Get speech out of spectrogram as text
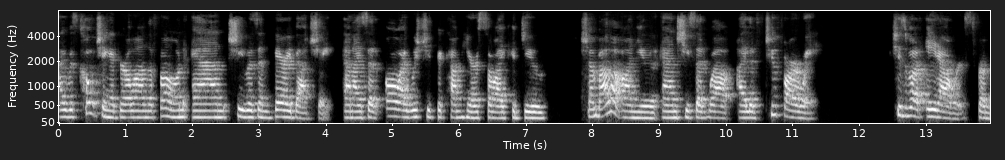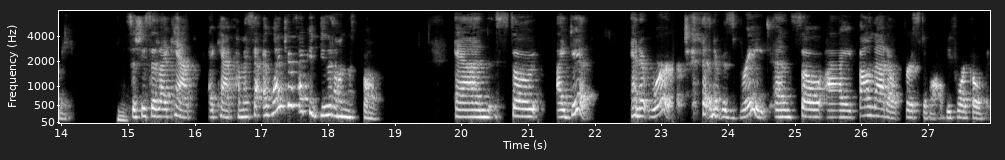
I was coaching a girl on the phone and she was in very bad shape. And I said, Oh, I wish you could come here so I could do Shambhala on you. And she said, Well, I live too far away. She's about eight hours from me. Mm. So she says, I can't, I can't come. I said, I wonder if I could do it on the phone. And so I did. And it worked and it was great. And so I found that out, first of all, before COVID.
